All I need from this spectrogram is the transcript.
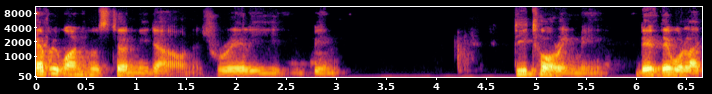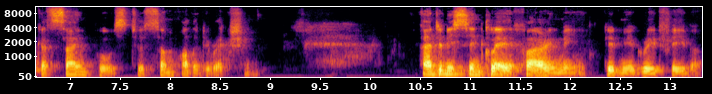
Everyone who's turned me down has really been detouring me. They, they were like a signpost to some other direction. Anthony Sinclair firing me did me a great favor.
